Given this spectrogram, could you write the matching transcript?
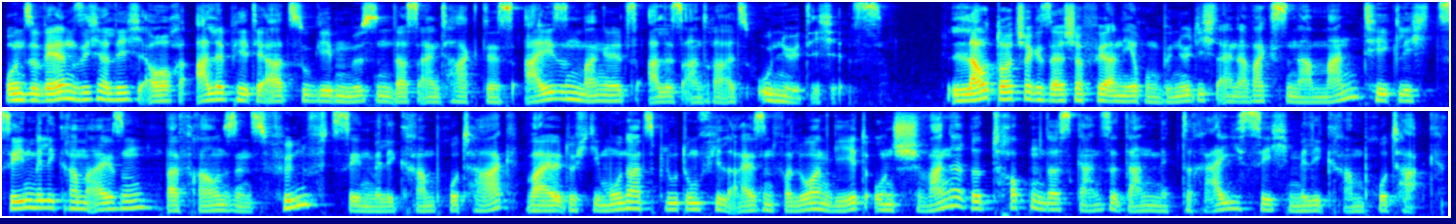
Und so werden sicherlich auch alle PTA zugeben müssen, dass ein Tag des Eisenmangels alles andere als unnötig ist. Laut Deutscher Gesellschaft für Ernährung benötigt ein erwachsener Mann täglich 10 Milligramm Eisen, bei Frauen sind es 15 Milligramm pro Tag, weil durch die Monatsblutung viel Eisen verloren geht und Schwangere toppen das Ganze dann mit 30 Milligramm pro Tag.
